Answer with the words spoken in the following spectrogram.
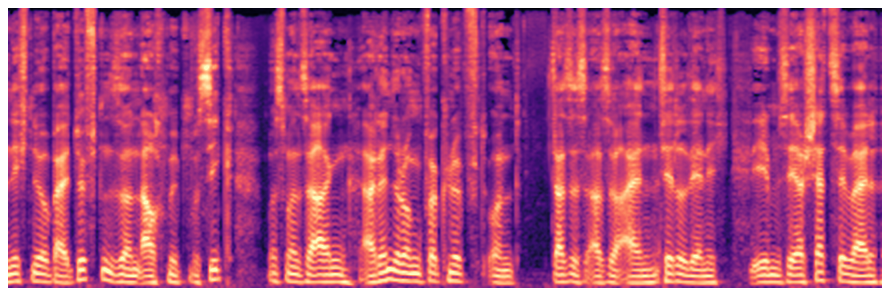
nicht nur bei Düften, sondern auch mit Musik, muss man sagen, Erinnerungen verknüpft. Und das ist also ein Titel, den ich eben sehr schätze, weil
